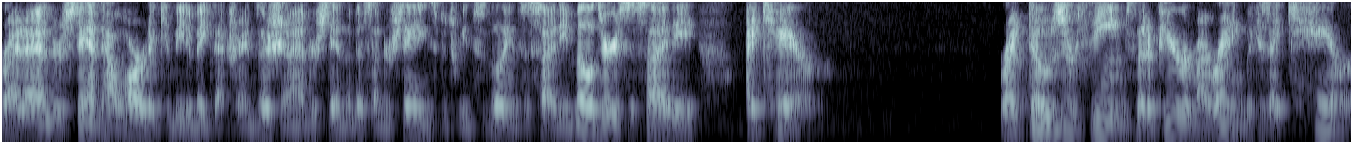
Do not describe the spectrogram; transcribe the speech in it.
right? I understand how hard it can be to make that transition. I understand the misunderstandings between civilian society and military society. I care right? Those are themes that appear in my writing because I care.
